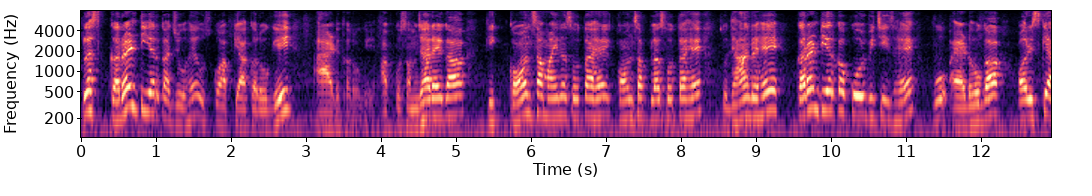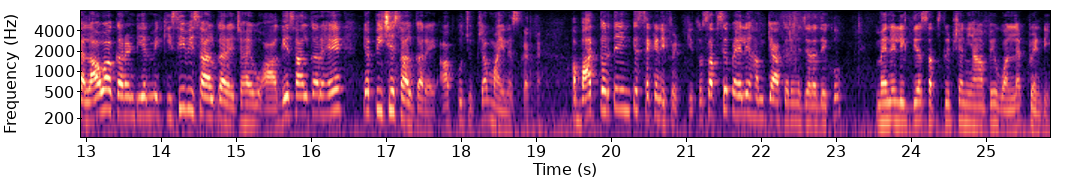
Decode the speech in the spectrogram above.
प्लस करंट ईयर का जो है, उसको आप क्या करोगे? ऐड करोगे। आपको समझा रहेगा कि कौन सा माइनस होता है, कौन सा प्लस होता है। तो ध्यान रहे करंट ईयर का कोई भी चीज़ है, वो ऐड होगा। और इसके अलावा करंट ईयर में किसी भी साल का रहे, चाहे वो आगे साल का रहे या पीछे साल का रहे, आपको चुपचाप माइनस करना है। अब बात करते हैं इनके सेकेंड इफ़ेक्ट की। तो सबसे पहले हम क्या करेंगे, ज़रा देखो। मैंने लिख दिया सब्सक्रिप्शन यहाँ पे वन लाख ट्वेंटी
